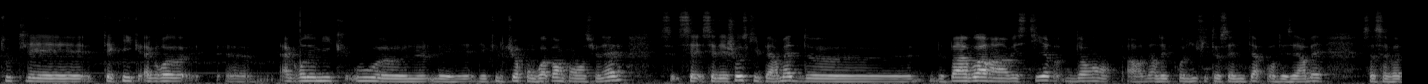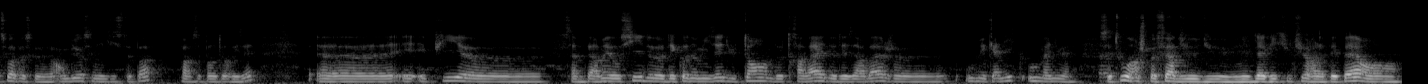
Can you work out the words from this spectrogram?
toutes les techniques euh, agronomiques ou euh, le- les, cultures qu'on ne voit pas en conventionnel, c'est c'est des choses qui permettent de ne pas avoir à investir dans, alors dans des produits phytosanitaires pour désherber. Ça, ça va de soi parce qu'en bio, ça n'existe pas, enfin, c'est pas autorisé. Euh, et, puis, euh, ça me permet aussi d'économiser du temps de travail, de désherbage, euh, ou mécanique ou manuel. C'est tout, hein, je peux faire de l'agriculture à la pépère en,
